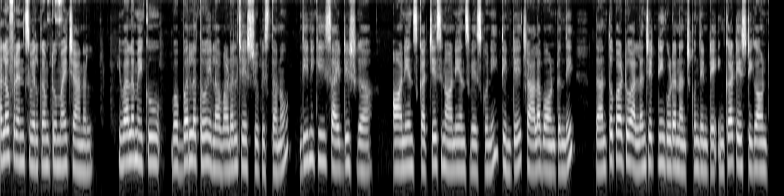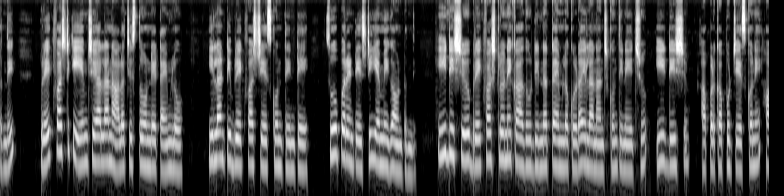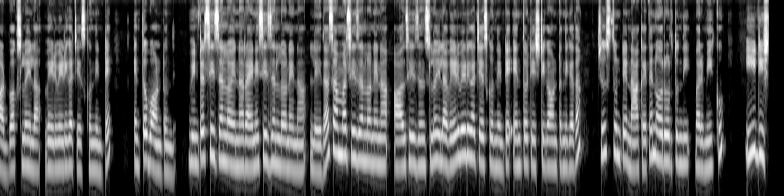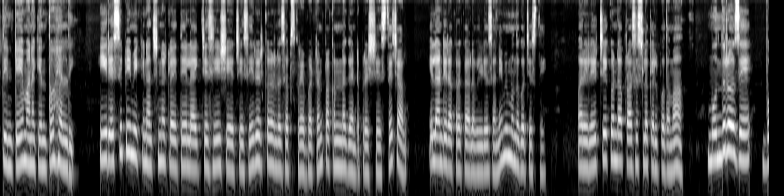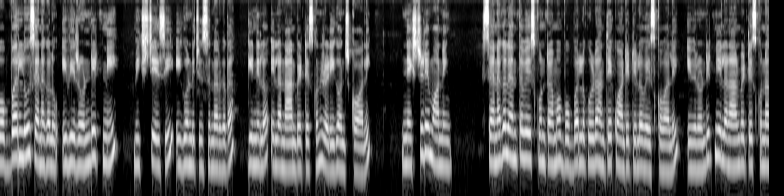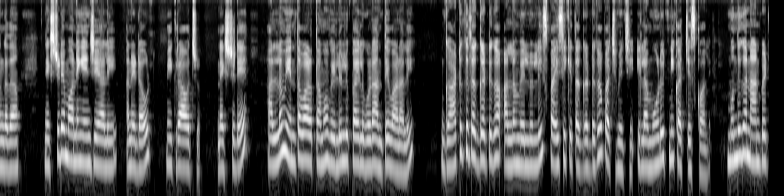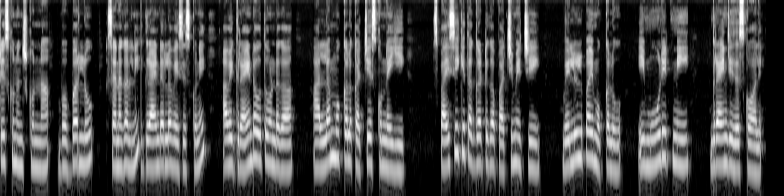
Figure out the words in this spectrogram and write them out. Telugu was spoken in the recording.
Hello friends welcome to my channel. ఇవాళ మీకు బొబ్బర్లతో ఇలా వడలు చేసి చూపిస్తాను. దీనికి సైడ్ డిష్గా ఆనియన్స్ కట్ చేసిన ఆనియన్స్ వేసుకొని తింటే చాలా బాగుంటుంది. దాంతోపాటు అల్లం చట్నీ కూడా నంచుకుని తింటే ఇంకా టేస్టీగా ఉంటుంది. బ్రేక్ఫాస్ట్కి ఏం చేయాలని ఆలోచిస్తూ ఉండే టైంలో ఇలాంటి బ్రేక్ఫాస్ట్ చేసుకొని తింటే సూపర్ అండ్ టేస్టీ ఎమ్మీగా ఉంటుంది. ఈ డిష్ బ్రేక్ఫాస్ట్లోనే కాదు డిన్నర్ టైంలో కూడా ఇలా నంచుకొని తినేయచ్చు. ఈ డిష్ అప్పటికప్పుడు చేసుకొని హాట్ బాక్స్లో ఇలా వేడివేడిగా చేసుకుని తింటే ఎంతో బాగుంటుంది. వింటర్ సీజన్లో అయినా రైనీ సీజన్లోనైనా లేదా సమ్మర్ సీజన్లోనైనా ఆల్ సీజన్స్లో ఇలా వేడివేడిగా చేసుకుని తింటే ఎంతో టేస్టీగా ఉంటుంది కదా? చూస్తుంటే నాకైతే నోరూరుతుంది. మరి మీకు? ఈ డిష్ తింటే మనకెంతో హెల్దీ ఈ రెసిపీ మీకు నచ్చినట్లయితే లైక్ చేసి షేర్ చేసి రెడ్ కలర్లో సబ్స్క్రైబ్ బటన్ పక్కనున్న గంట ప్రెస్ చేస్తే చాలు. ఇలాంటి రకరకాల వీడియోస్ అన్నీ మీ ముందుకు వచ్చేస్తాయి. మరి లేట్ చేయకుండా ప్రాసెస్లోకి వెళ్ళిపోదామా? ముందు రోజే బొబ్బర్లు శనగలు ఇవి రెండింటిని మిక్స్ చేసి ఇగోండి చూస్తున్నారు కదా? గిన్నెలో ఇలా నానబెట్టేసుకొని రెడీగా ఉంచుకోవాలి. నెక్స్ట్ డే మార్నింగ్ శనగలు ఎంత వేసుకుంటామో బొబ్బర్లు కూడా అంతే క్వాంటిటీలో వేసుకోవాలి. ఇవి రెండింటిని ఇలా నానబెట్టేసుకున్నాం కదా? నెక్స్ట్ డే మార్నింగ్ ఏం చేయాలి అనే డౌట్ మీకు రావచ్చు. నెక్స్ట్ డే అల్లం ఎంత వాడతామో వెల్లుల్లిపాయలు కూడా అంతే వాడాలి. ఘాటుకి తగ్గట్టుగా అల్లం వెల్లుల్లి స్పైసీకి తగ్గట్టుగా పచ్చిమిర్చి. ఇలా మూడింటిని కట్ చేసుకోవాలి. ముందుగా నానబెట్టేసుకుని ఉంచుకున్న బొబ్బర్లు శనగల్ని గ్రైండర్లో వేసేసుకుని అవి గ్రైండ్ అవుతూ ఉండగా అల్లం ముక్కలు కట్ చేసుకున్నవి స్పైసీకి తగ్గట్టుగా పచ్చిమిర్చి వెల్లుల్లిపాయ ముక్కలు ఈ మూడింటిని గ్రైండ్ చేసేసుకోవాలి.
